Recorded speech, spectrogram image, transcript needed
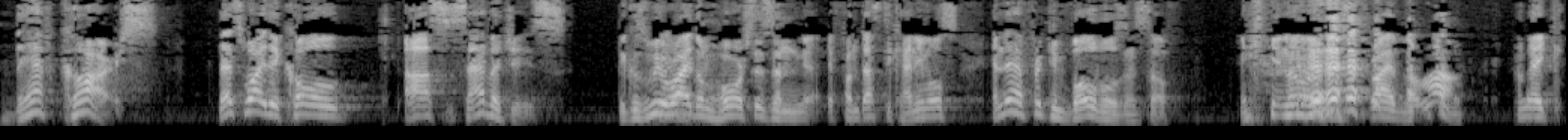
They have cars. That's why they call us savages because we ride on horses and fantastic animals, and they have freaking Volvos and stuff. you know, and just drive around. Like,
